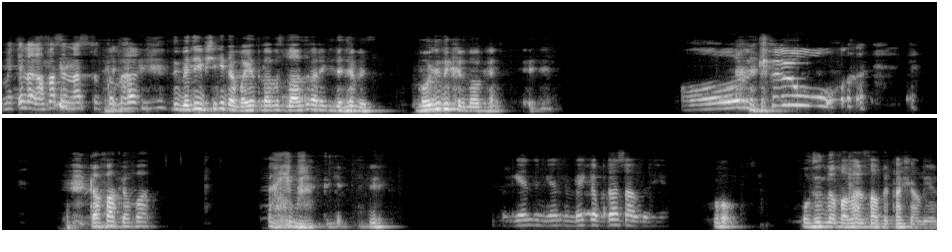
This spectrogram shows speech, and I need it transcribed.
Mete'nin kafasını nasıl tuttun bak. Dur Mete'yi bir şekilde bayatmamız lazım hareket edemez. Boynunu kırdı o kadar. Orkeo. Kafa at kafa at. Bıraktı gitti. geldim geldim. Bekle buradan saldıracağım. O odunla falan saldı taş alıyor.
